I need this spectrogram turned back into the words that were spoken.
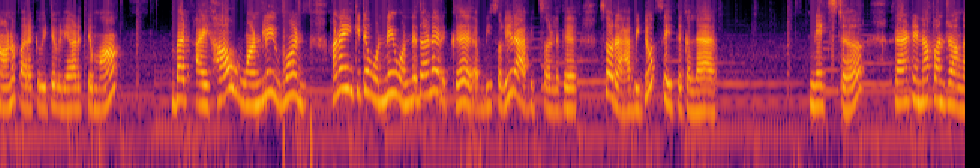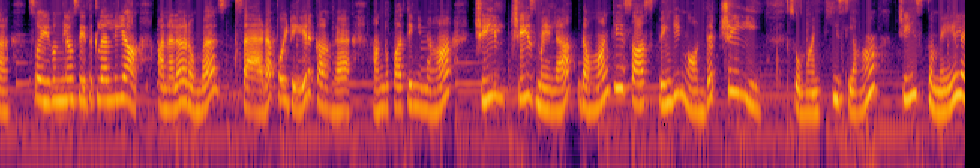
நானும் பறக்க விட்டு விளையாடட்டுமா? But I have only one ஆனால் என்கிட்ட ஒன்றே ஒன்று தானே இருக்குது அப்படி சொல்லி ரேபிட் சொல்லுது. ஸோ ரேபிட்டும் சேர்த்துக்கல. நெக்ஸ்ட்டு ரேட் என்ன பண்ணுறாங்க ஸோ இவங்களும் சேர்த்துக்கல இல்லையா? அதனால் ரொம்ப சேடாக போயிட்டே இருக்காங்க. அங்கே பார்த்தீங்கன்னா சீ சீஸ் மேலே த monkeys ஆர் ஸ்பிங்கிங் ஆன் த ட்ரீ ஸோ மங்கீஸ்லாம் சீஸ்க்கு மேலே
